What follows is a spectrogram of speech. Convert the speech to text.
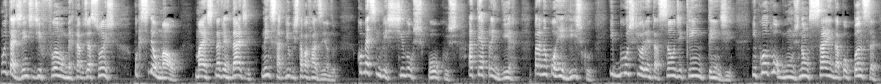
Muita gente difama o mercado de ações porque se deu mal, mas na verdade nem sabia o que estava fazendo. Comece investindo aos poucos, até aprender, para não correr risco e busque orientação de quem entende. Enquanto alguns não saem da poupança,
